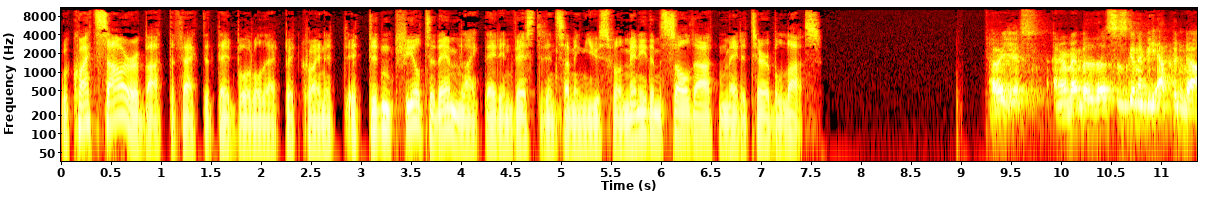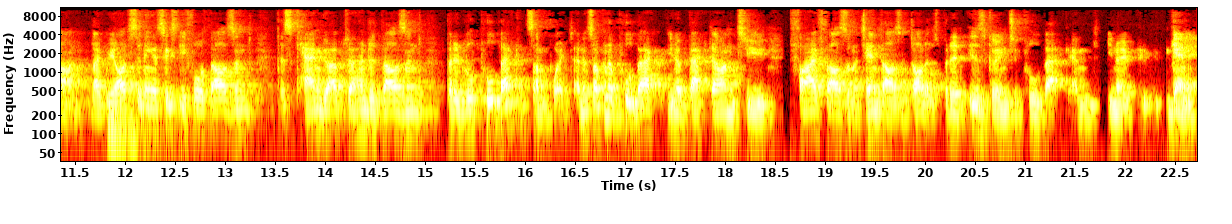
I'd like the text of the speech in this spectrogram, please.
were quite sour about the fact that they'd bought all that Bitcoin. It, it didn't feel to them like they'd invested in something useful. Many of them sold out and made a terrible loss. Oh, yes. And remember, this is going to be up and down. Like we are sitting at 64,000. This can go up to 100,000, but it will pull back at some point. And it's not going to pull back, you know, back down to 5,000 or $10,000, but it is going to pull back. And, you know, again,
